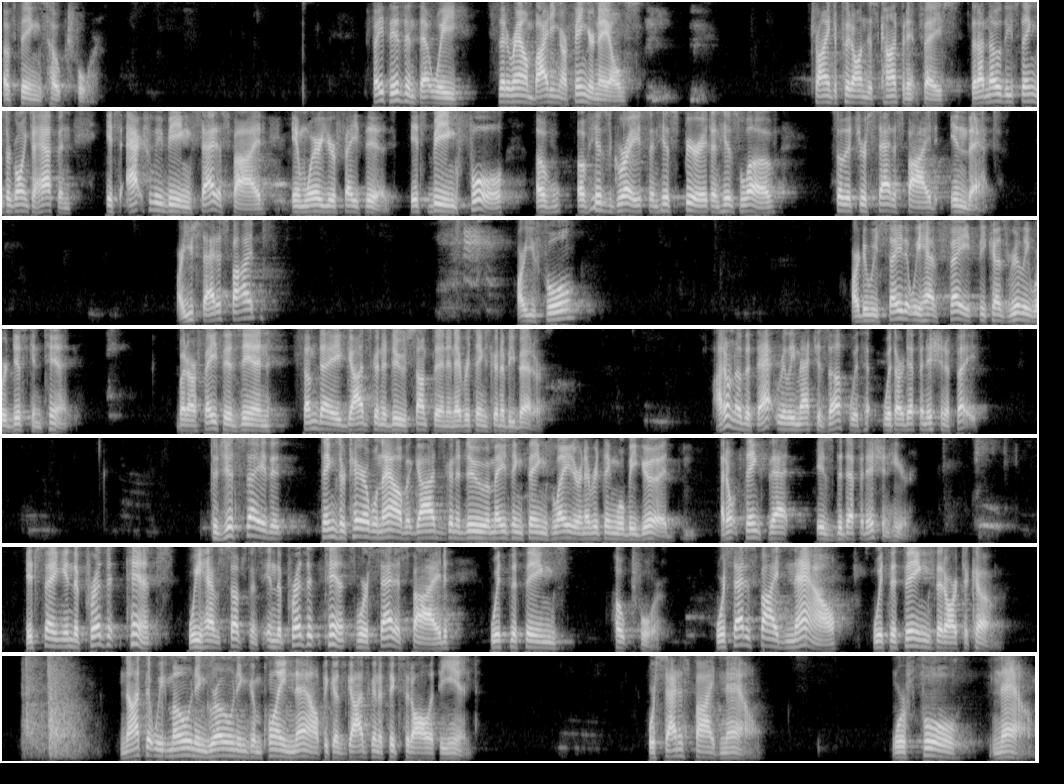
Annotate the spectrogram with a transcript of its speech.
of things hoped for. Faith isn't that we sit around biting our fingernails trying to put on this confident face that I know these things are going to happen. It's actually being satisfied in where your faith is. It's being full of, of His grace and His Spirit and His love so that you're satisfied in that. Are you satisfied? Are you full? Or do we say that we have faith because really we're discontent? but our faith is in someday God's going to do something and everything's going to be better. I don't know that that really matches up with, with our definition of faith. To just say that things are terrible now, but God's going to do amazing things later and everything will be good, I don't think that is the definition here. It's saying in the present tense, we have substance. In the present tense, we're satisfied with the things hoped for. We're satisfied now with the things that are to come. Not that we moan and groan and complain now because God's going to fix it all at the end. We're satisfied now. We're full now.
